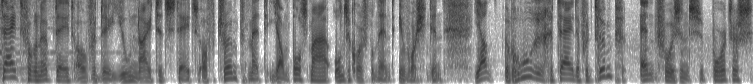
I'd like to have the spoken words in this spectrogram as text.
Tijd voor een update over de United States of Trump met Jan Posma, onze correspondent in Washington. Jan, roerige tijden voor Trump en voor zijn supporters.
